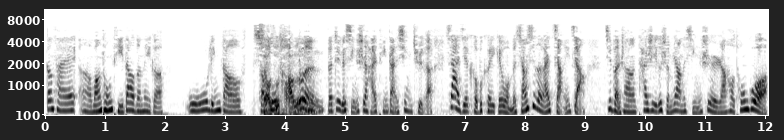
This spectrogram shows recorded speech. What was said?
刚才呃王彤提到的那个。无领导小组讨论的这个形式还挺感兴趣的，下一节可不可以给我们详细的来讲一讲？基本上它是一个什么样的形式？然后通过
